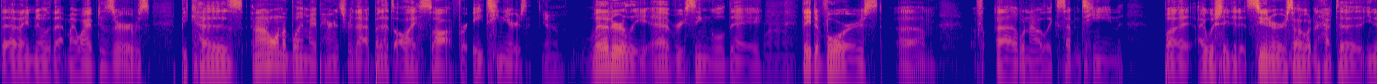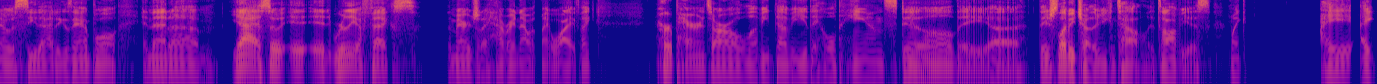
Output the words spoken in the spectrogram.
That I know that my wife deserves because, and I don't want to blame my parents for that, but that's all I saw for 18 years, Yeah. literally every single day Wow. they divorced um, uh, when I was like 17. but I wish they did it sooner so I wouldn't have to, you know, see that example. And that, um, yeah, so it, it really affects the marriage that I have right now with my wife. Like, her parents are all lovey dovey. They hold hands still. They uh they just love each other. You can tell. It's obvious. I'm like, I I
